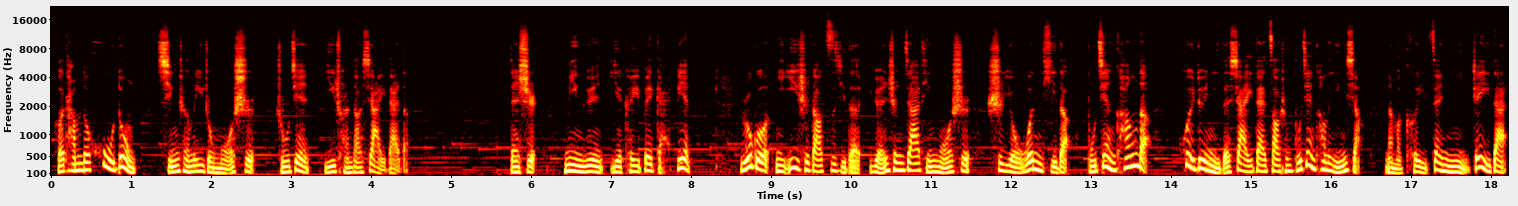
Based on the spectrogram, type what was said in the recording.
和他们的互动形成的一种模式，逐渐遗传到下一代的。但是命运也可以被改变。如果你意识到自己的原生家庭模式是有问题的、不健康的，会对你的下一代造成不健康的影响。那么可以在你这一代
